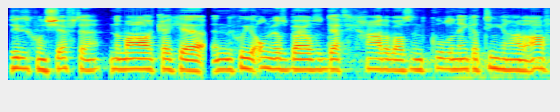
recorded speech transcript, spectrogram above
Je ziet het gewoon shiften. Normaal krijg je een goede onweersbui als het 30 graden was en het koelde in één keer 10 graden af.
